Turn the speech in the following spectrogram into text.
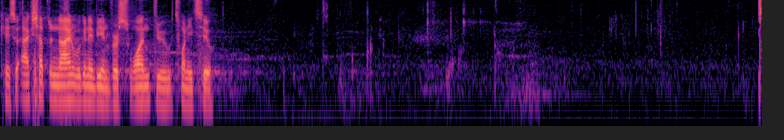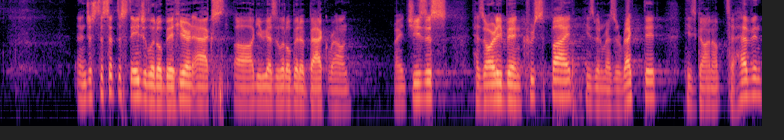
Okay, so Acts chapter 9, we're going to be in verse 1 through 22. And just to set the stage a little bit, here in Acts, uh, I'll give you guys a little bit of background. Right? Jesus has already been crucified, he's been resurrected, he's gone up to heaven,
